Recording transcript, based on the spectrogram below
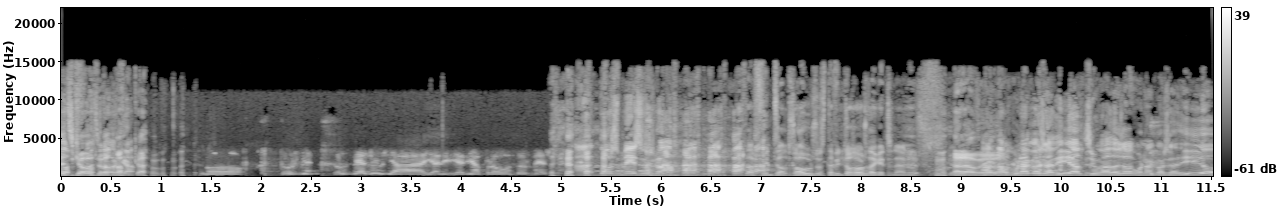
Veig que vols fotre el camp. No, dos, me dos mesos ja ja ja n'hi ha prou en dos mesos. Ah, dos mesos, no. Està fins als ous, està fins als ous d'aquests nanos. Mare. Alguna cosa a dir? Els jugadors alguna cosa a dir o,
